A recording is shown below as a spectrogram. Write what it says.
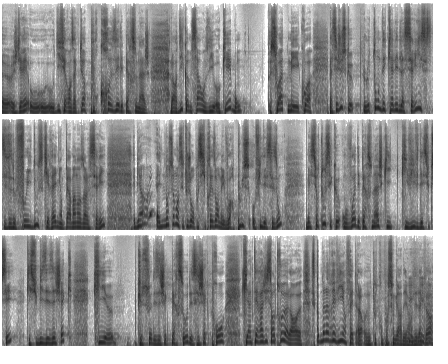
euh, je dirais, aux, différents acteurs pour creuser les personnages. Alors dit comme ça, on se dit, ok, bon, Soit, mais quoi? Bah, C'est juste que le ton décalé de la série, cette espèce de folie douce qui règne en permanence dans la série, eh bien, non seulement c'est toujours aussi présent, mais voire plus au fil des saisons, mais surtout c'est qu'on voit des personnages qui vivent des succès, qui subissent des échecs, qui, euh, que ce soit des échecs perso, des échecs pro, qui interagissent entre eux. Alors, euh, c'est comme dans la vraie vie, en fait. Alors, euh, toute proportion gardée, hein, on est d'accord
